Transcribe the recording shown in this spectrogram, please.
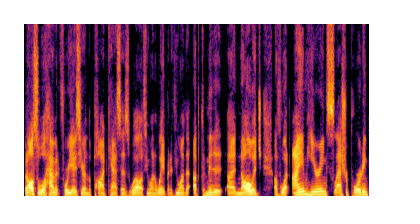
But also, we'll have it for you guys here on the podcast as well if you want to wait. But if you want the up to minute uh, knowledge of what I am hearing slash reporting,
